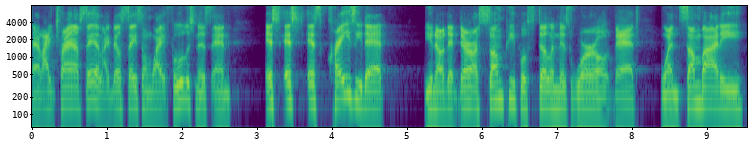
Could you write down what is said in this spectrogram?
and like Trav said, like they'll say some white foolishness, and it's it's it's crazy that you know that there are some people still in this world that when somebody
